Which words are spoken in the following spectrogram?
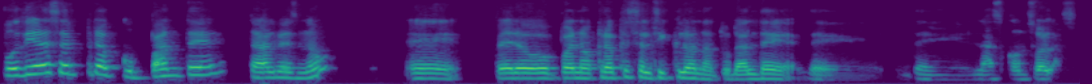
pudiera ser preocupante, tal vez no, eh, pero bueno, creo que es el ciclo natural de, las consolas.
